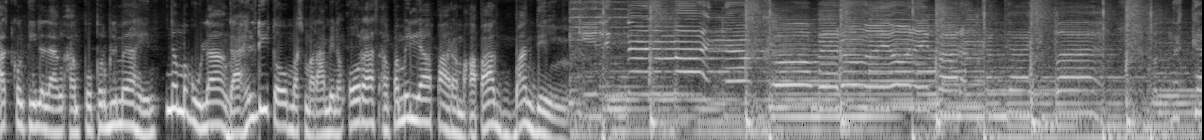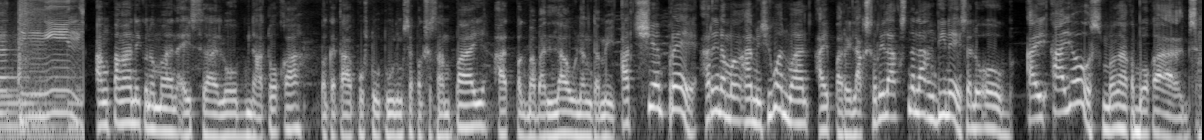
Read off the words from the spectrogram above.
at konti na lang ang puproblemahin ng magulang. Dahil dito, mas marami ng oras ang pamilya para makapag-bonding. Kilig na Ang panganay ko naman ay sa loob na toka pagkatapos tutulong sa pagsasampay at pagbabanlaw ng damit. At syempre, ari namang amin si Wanwan ay pa-relax-relax na lang din eh sa loob. Ay ayos mga kabokalbs!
